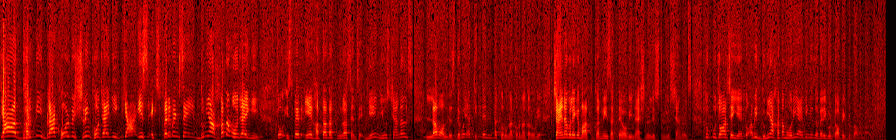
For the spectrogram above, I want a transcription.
क्या धरती ब्लैक होल में श्रिंक हो जाएगी? क्या इस एक्सपेरिमेंट से दुनिया खत्म हो जाएगी? तो इस पर एक हफ़्ता तक पूरा सेंस है ये news channels love all this देखो यार, कितने दिन तक कोरोना कोरोना करोगे? चाइना को लेकर बात कर नहीं सकते हो अभी नेशनलिस्ट न्यूज़ चैनल्स तो कुछ और चाहिए। तो अभी दुनिया खत्म हो रही है I think is a very good topic to talk about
